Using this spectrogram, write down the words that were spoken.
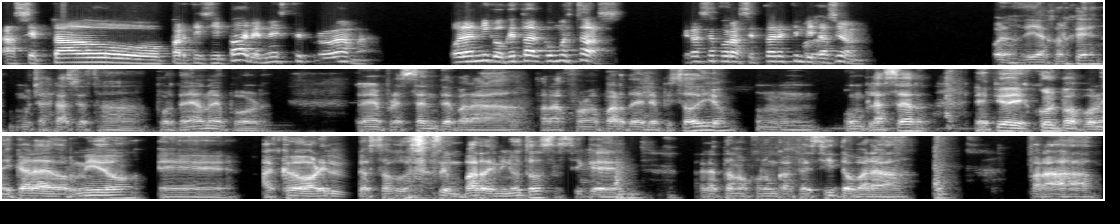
aceptado participar en este programa. Hola Nico, ¿qué tal? ¿Cómo estás? Gracias por aceptar esta invitación. buenos días, Jorge. Muchas gracias ah, por tenerme, por tener presente para, para formar parte del episodio. Un, un placer. Les pido disculpas por mi cara de dormido. Eh, acabo de abrir los ojos hace un par de minutos, así que acá estamos con un cafecito para, para,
